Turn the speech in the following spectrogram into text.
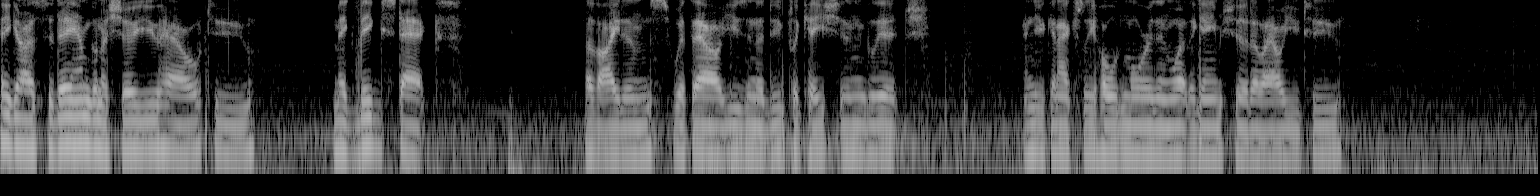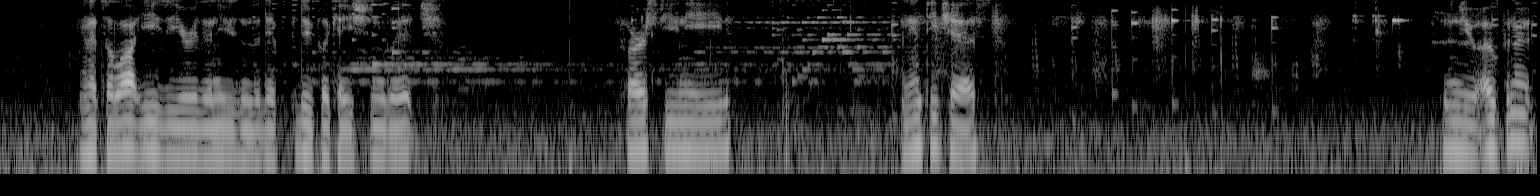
Hey guys, today I'm going to show you how to make big stacks of items without using a duplication glitch. And you can actually hold more than what the game should allow you to. And it's a lot easier than using the duplication glitch. First you need an empty chest Then you open it.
